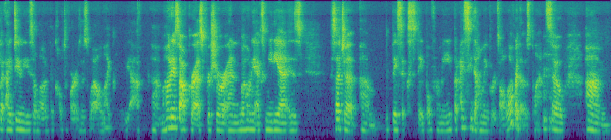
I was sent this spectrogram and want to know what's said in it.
but i do use a lot of the cultivars as well like yeah Mahonia soft caress for sure and Mahonia X media is such a um, basic staple for me but i see the hummingbirds all over those plants Mhm. so um,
